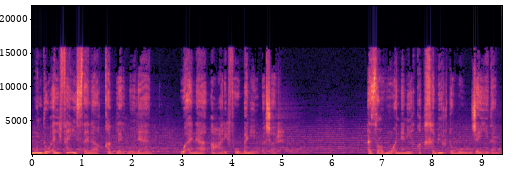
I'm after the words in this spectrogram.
منذ ألفي سنة قبل الميلاد وأنا أعرف بني البشر. أزعم أنني قد خبرتهم جيدا.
